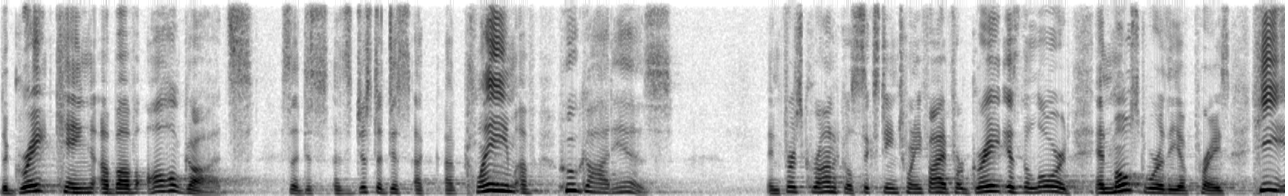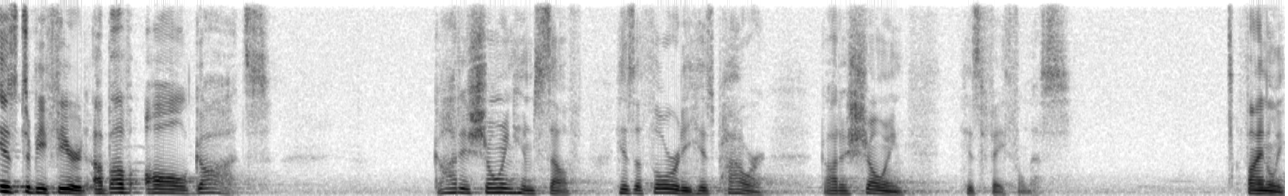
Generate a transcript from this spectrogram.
the great king above all gods. It's, it's just a, a, a claim of who God is. In 1 Chronicles 16 25, for great is the Lord and most worthy of praise. He is to be feared above all gods. God is showing himself, his authority, his power. God is showing his faithfulness. Finally,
